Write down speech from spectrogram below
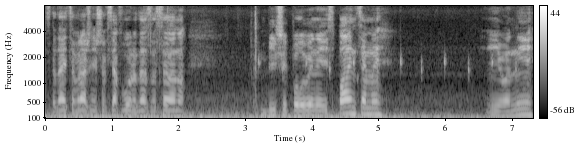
складається враження, що вся Флорида заселена більшою половиною іспанцями. І вони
